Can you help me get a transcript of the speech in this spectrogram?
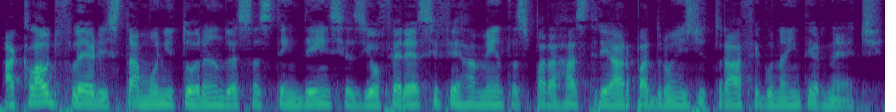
A Cloudflare está monitorando essas tendências e oferece ferramentas para rastrear padrões de tráfego na internet.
